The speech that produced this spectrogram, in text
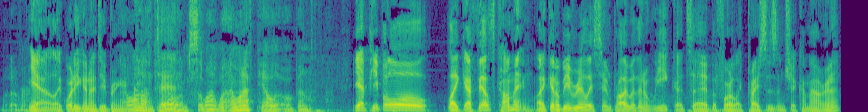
Whatever. Yeah, like what are you gonna do? Bring in I want Kanté? FPL. I'm so, I want, I want FPL to open. Yeah, people like FPL's coming. Like it'll be really soon, probably within a week, I'd say, before like prices and shit come out, right?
